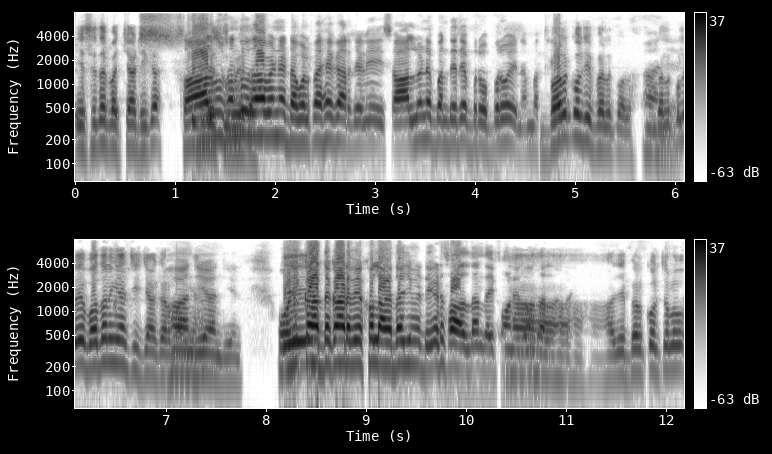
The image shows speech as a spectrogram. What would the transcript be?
ਇਸੇ ਦਾ ਬੱਚਾ ਠੀਕ ਆ ਸਾਲ ਨੂੰ ਸੰਧੂ। ਸਾਹਿਬ ਇਹਨੇ ਡਬਲ ਪੈਸੇ ਕਰ ਦੇਣੇ ਸਾਲ ਨੂੰ ਇਹਨੇ ਬੰਦੇ ਦੇ ਬਰੋਬਰ ਹੋਏ ਨਾ ਮੱਥੇ। ਬਿਲਕੁਲ ਜੀ ਬਿਲਕੁਲ। ਬਿਲਕੁਲ ਇਹ ਵਧਣੀਆਂ ਚੀਜ਼ਾਂ ਕਰਨੀਆਂ। ਹਾਂਜੀ ਹਾਂਜੀ। ਉਹਦੀ ਕੱਦ ਕਾੜ ਵੇਖੋ ਲੱਗਦਾ ਜਿਵੇਂ ਡੇਢ ਸਾਲ ਦਾ ਹੁੰਦਾ ਪੌਣੇ ਹਾਂ ਦੋ ਹਾਂ ਸਾਲ ਹਾਂ ਦਾ। ਹਾਂ, ਹਾਂ ਹਜੇ ਬਿਲਕੁਲ ਚਲੋ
